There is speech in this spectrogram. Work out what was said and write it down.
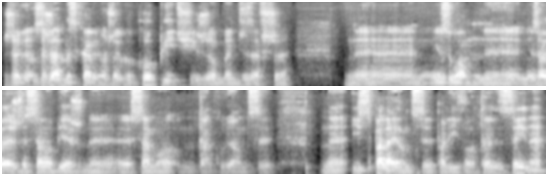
że za żadne skarby można go kupić i że on będzie zawsze e, niezłomny, niezależny, samobieżny, e, samotankujący i spalający paliwo tradycyjne.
